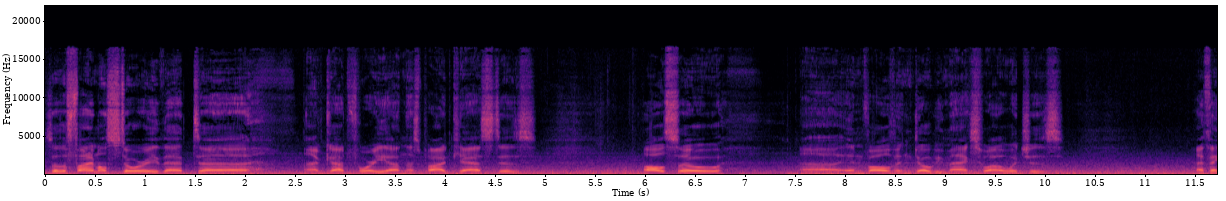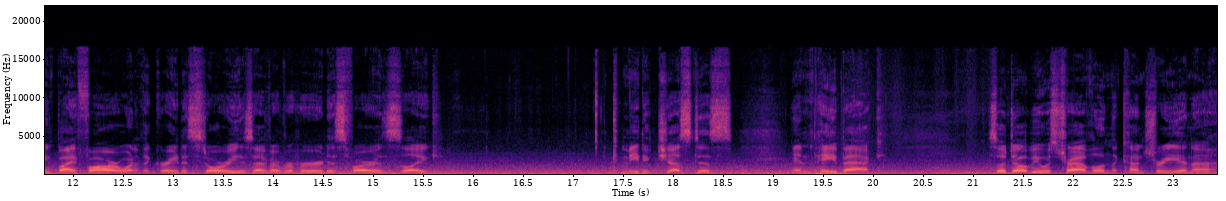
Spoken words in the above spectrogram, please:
So the final story that uh, I've got for you on this podcast is also uh, involving Dobie Maxwell, which is, I think, by far one of the greatest stories I've ever heard as far as like comedic justice and payback. So Dobie was traveling the country in a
